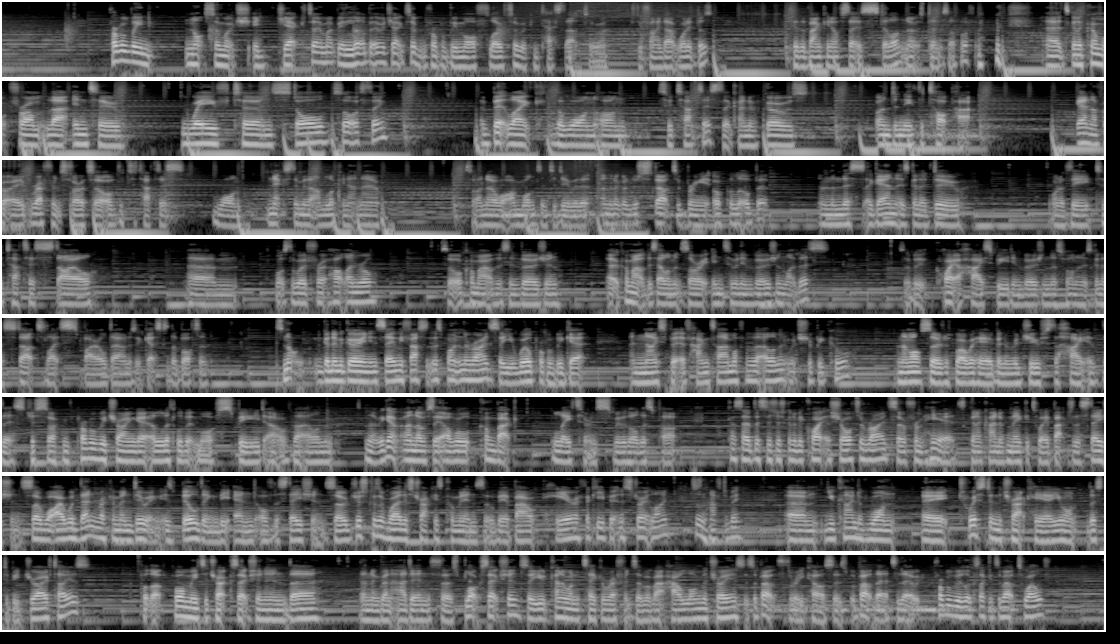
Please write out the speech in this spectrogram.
probably not so much ejector, it might be a little bit of ejector, but probably more floater. We can test that to uh, find out what it does. See the banking offset is still on, no it's turned itself off. uh, it's going to come from that into wave turn stall sort of thing. A bit like the one on Tutatis that kind of goes underneath the top hat. Again, I've got a reference photo of the Tutatis one next to me that I'm looking at now. So I know what I'm wanting to do with it. And then I'm going to just start to bring it up a little bit. And then this again is going to do one of the Tutatis style, um, what's the word for it, heartline roll. So it'll come out of this inversion, uh, come out of this element, sorry, into an inversion like this. So it'll be quite a high speed inversion this one and it's going to start to like spiral down as it gets to the bottom. It's not going to be going insanely fast at this point in the ride, so you will probably get a nice bit of hang time off of that element, which should be cool. And I'm also, just while we're here, going to reduce the height of this, just so I can probably try and get a little bit more speed out of that element. there we go, and obviously I will come back later and smooth all this part. Like I said, this is just going to be quite a shorter ride, so from here it's going to kind of make its way back to the station. So what I would then recommend doing is building the end of the station. So just because of where this track is coming in, so it'll be about here if I keep it in a straight line. It doesn't have to be. Um, you kind of want a twist in the track here. You want this to be drive tyres. Put that 4 meter track section in there. Then I'm going to add in the first block section. So you kind of want to take a reference of about how long the tray is. It's about three cars, so it's about there to there. It probably looks like it's about 12.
